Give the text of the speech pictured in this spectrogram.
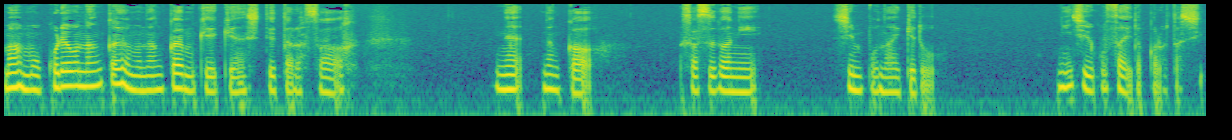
まあもうこれを何回も何回も経験してたらさねなんかさすがに進歩ないけど25歳だから私。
